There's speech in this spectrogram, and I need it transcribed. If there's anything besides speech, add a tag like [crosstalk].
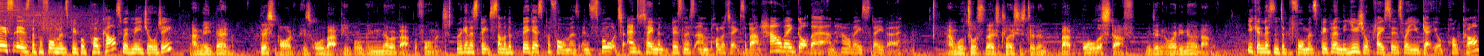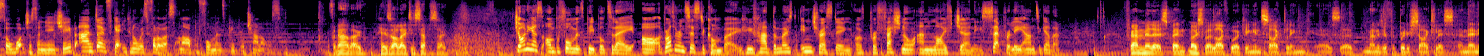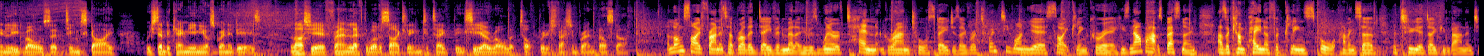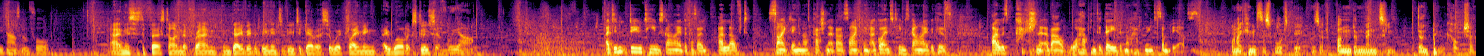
This is the Performance People podcast with me, Georgie. and me, Ben. This pod is all about people who know about performance. We're going to speak to some of the biggest performers in sport, entertainment, business, and politics about how they got there and how they stay there. And we'll talk to those closest to them about all the stuff we didn't already know about them. You can listen to Performance People in the usual places where you get your podcast or watch us on YouTube. And don't forget, you can always follow us on our Performance People channels. For now, though, here's our latest episode. Joining us on Performance People today are a brother and sister combo who've had the most interesting of professional and life journeys, separately and together. Fran Millar spent most of her life working in cycling as a manager for British cyclists and then in lead roles at Team Sky, which then became the Ineos Grenadiers. Last year, Fran left the world of cycling to take the CEO role at top British fashion brand Belstaff. Alongside Fran is her brother David Millar, who was winner of 10 Grand Tour stages over a 21 year cycling career. He's now perhaps best known as a campaigner for clean sport, having served a two year doping ban in 2004. And this is the first time that Fran and David have been interviewed together, so we're claiming a world exclusive. We are. I didn't do Team Sky because I, I loved cycling and I was passionate about cycling. I got into Team Sky because I was passionate about what happened to David not happening to somebody else. When I came into the sport, it was a fundamentally doping culture.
